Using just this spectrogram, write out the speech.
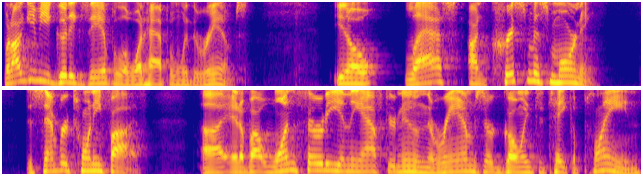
But I'll give you a good example of what happened with the Rams. You know, last on Christmas morning, December 25, uh, at about 1.30 in the afternoon, the Rams are going to take a plane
